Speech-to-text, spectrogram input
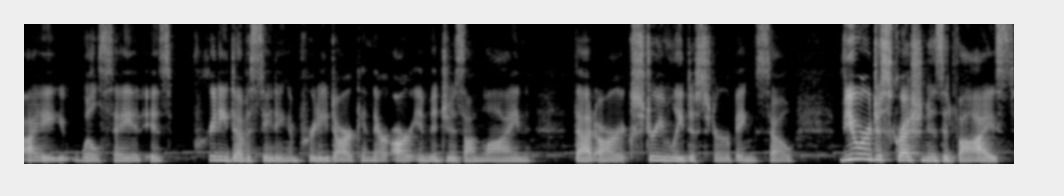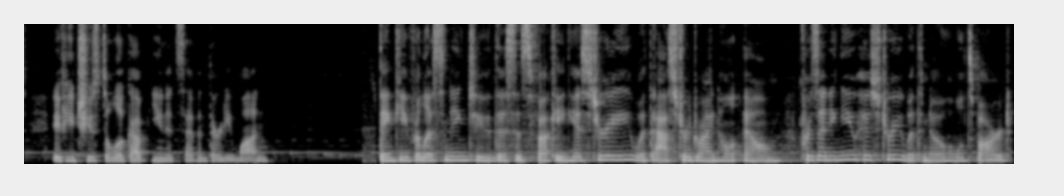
I will say it is pretty devastating and pretty dark, and there are images online that are extremely disturbing. So, viewer discretion is advised if you choose to look up Unit 731. Thank you for listening to This is Fucking History with Astrid Reinhold Elm, presenting you history with no holds barred.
